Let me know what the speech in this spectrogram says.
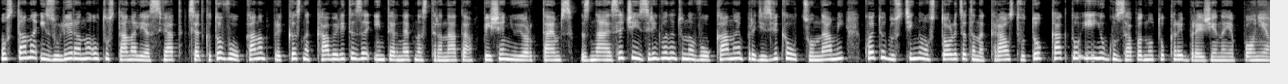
остана изолирано от останалия свят, след като вулканът прекъсна кабелите за интернет на страната, пише Нью Йорк Таймс. Знае се, че изригването на вулкана е предизвикало цунами, което е достигнало столицата на кралството, както и югозападното крайбрежие на Япония.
